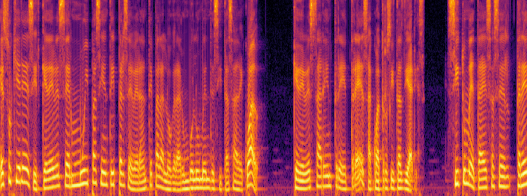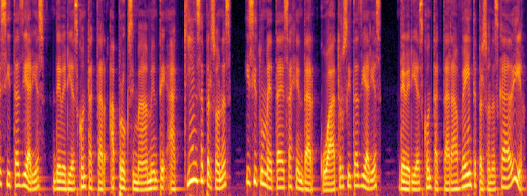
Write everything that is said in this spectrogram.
Esto quiere decir que debes ser muy paciente y perseverante para lograr un volumen de citas adecuado, que debe estar entre 3 a 4 citas diarias. Si tu meta es hacer 3 citas diarias, deberías contactar aproximadamente a 15 personas y si tu meta es agendar 4 citas diarias, deberías contactar a 20 personas cada día.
